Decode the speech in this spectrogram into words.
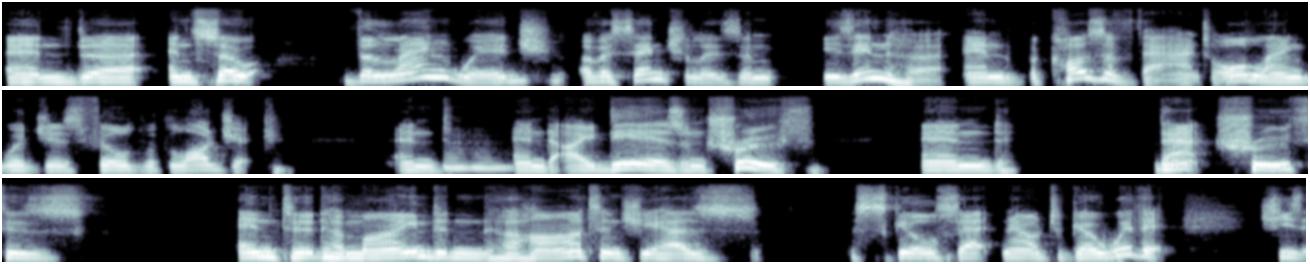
and uh, and so the language of essentialism is in her. And because of that, all language is filled with logic and, mm-hmm. and ideas and truth. And that truth has entered her mind and her heart, and she has a skill set now to go with it. she's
